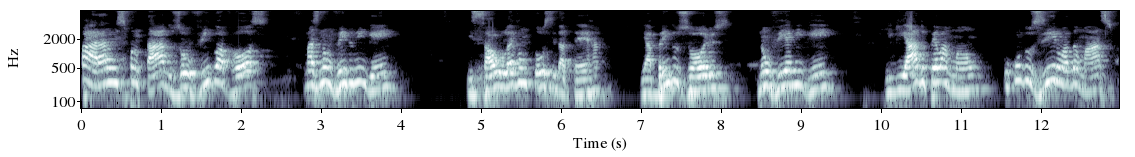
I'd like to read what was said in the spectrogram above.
pararam espantados, ouvindo a voz, mas não vendo ninguém. E Saulo levantou-se da terra e, abrindo os olhos, não via ninguém. E, guiado pela mão, o conduziram a Damasco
